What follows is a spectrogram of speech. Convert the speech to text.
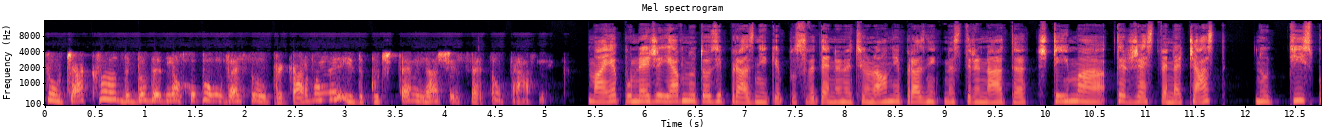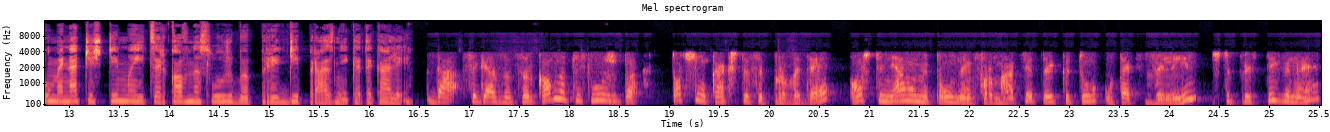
се очаква да бъде едно хубаво весело прекарване и да почетем нашия светъл празник. Майя, понеже явно този празник е посветен на националния празник на страната, ще има тържествена част, но ти спомена, че ще има и църковна служба преди празника, така ли? Да, сега за църковната служба точно как ще се проведе, още нямаме пълна информация, тъй като отец Велин ще пристигне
